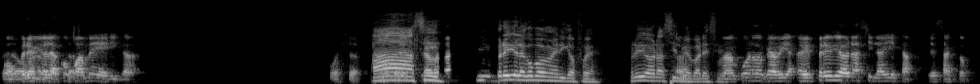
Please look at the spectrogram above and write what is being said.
O previo a la Copa América. Puede ser. Ah, sí. Previo a la Copa América fue. Previo a Brasil, me parece. Me acuerdo que había. Eh, previo a Brasil, ahí está, exacto.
